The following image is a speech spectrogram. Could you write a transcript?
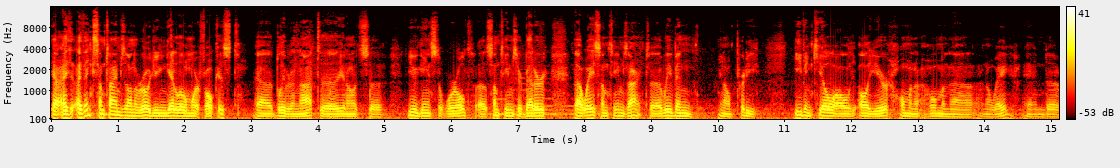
yeah, I, I think sometimes on the road you can get a little more focused. Uh, believe it or not, uh, you know, it's uh, you against the world. Uh, some teams are better that way. Some teams aren't. Uh, we've been, you know, pretty even kill all all year, home and home and, uh, and away, and uh,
